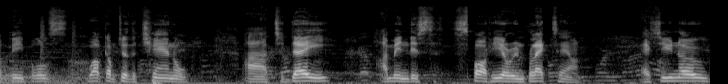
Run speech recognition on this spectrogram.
Up, peoples? Welcome to the channel. Uh, today, I'm in this spot here in Blacktown. As you know,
